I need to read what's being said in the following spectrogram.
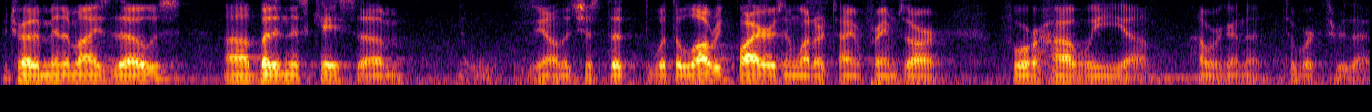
We try to minimize those, uh, but in this case, um, you know, it's just that what the law requires and what our timeframes are for how we, um, how we're going to, to work through that.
